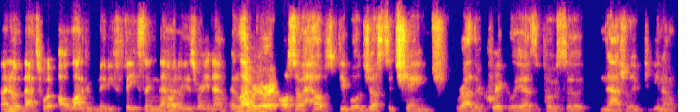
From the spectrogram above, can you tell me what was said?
I know that that's what a lot of people may be facing nowadays right now. And Labradorite also helps people adjust to change rather quickly as opposed to naturally, you know,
